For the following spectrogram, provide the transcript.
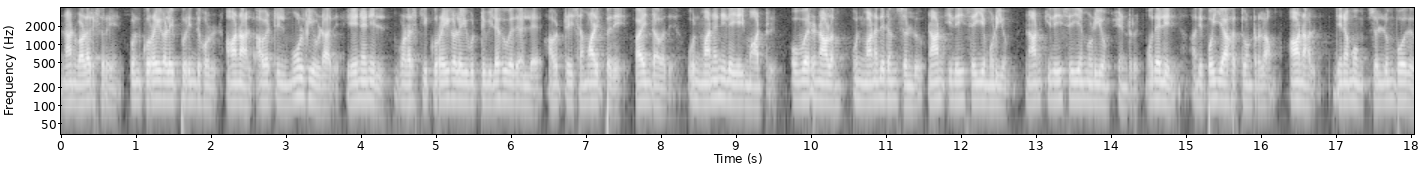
நான் வளர்கிறேன். உன் குறைகளை புரிந்து கொள். ஆனால் அவற்றில் மூழ்கி விடாது. ஏனெனில் வளர்ச்சி குறைகளை விட்டு விலகுவது அல்ல அவற்றை சமாளிப்பதே. ஐந்தாவது உன் மனநிலையை மாற்று. ஒவ்வொரு நாளும் உன் மனதிடம் சொல்லு நான் இதை செய்ய முடியும் நான் இதை செய்ய முடியும் என்று. முதலில் அது பொய்யாக தோன்றலாம். ஆனால் தினமும் சொல்லும்போது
